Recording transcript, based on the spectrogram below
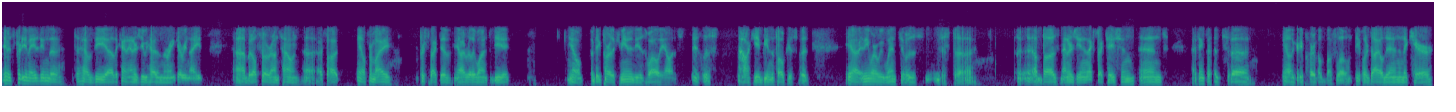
it was pretty amazing to to have the uh, the kind of energy we had in the rink every night uh, but also around town. Uh, I thought, you know, from my perspective, you know, I really wanted to be, you know, a big part of the community as well. You know, it's, it was hockey being the focus, but yeah, anywhere we went, it was just uh, a, a buzz, and energy, and an expectation. And I think that's, uh, you know, a great part about Buffalo. People are dialed in and they care,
